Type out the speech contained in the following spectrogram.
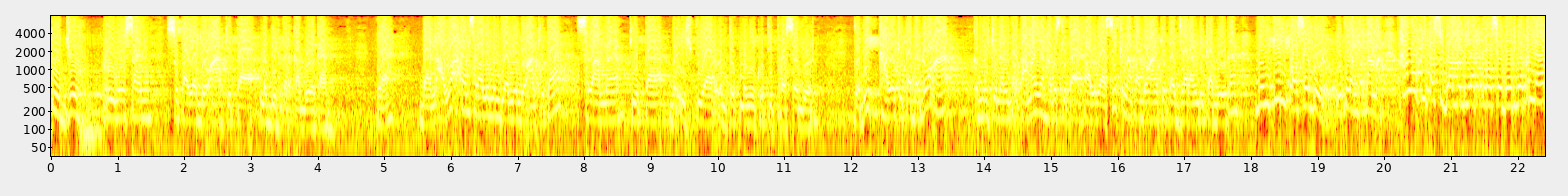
tujuh rumusan supaya doa kita lebih terkabulkan. Ya dan Allah akan selalu menjamin doa kita selama kita berikhtiar untuk mengikuti prosedur jadi kalau kita berdoa, kemungkinan pertama yang harus kita evaluasi kenapa doa kita jarang dikabulkan, mungkin prosedur. Itu yang pertama. Kalau kita sudah melihat prosedurnya benar,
